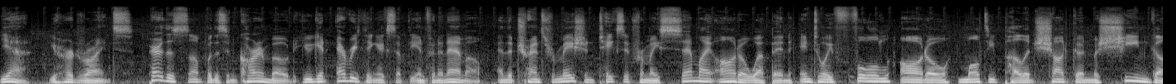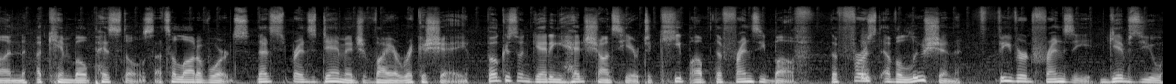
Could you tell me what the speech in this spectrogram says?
Yeah, you heard right. Pair this up with this Incarnate mode, you get everything except the infinite ammo, and the transformation takes it from a semi-auto weapon into a full auto multi-pellet shotgun machine gun akimbo pistols. That's a lot of words. That spreads damage via ricochet. Focus on getting headshots here to keep up the frenzy buff. The first evolution Fevered Frenzy gives you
